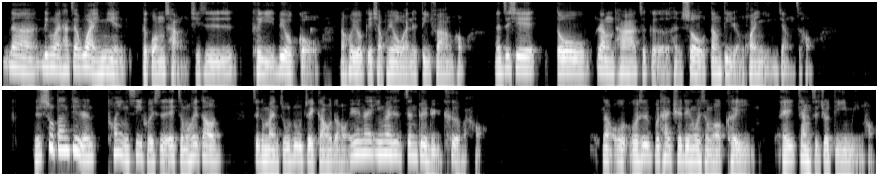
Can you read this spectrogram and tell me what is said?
那另外，他在外面的广场其实可以遛狗，然后有给小朋友玩的地方，吼。那这些都让他这个很受当地人欢迎，这样子，吼。可是受当地人欢迎是一回事，哎，怎么会到这个满足度最高的？吼，因为那应该是针对旅客吧，吼。那我我是不太确定为什么可以，诶，这样子就第一名，吼。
